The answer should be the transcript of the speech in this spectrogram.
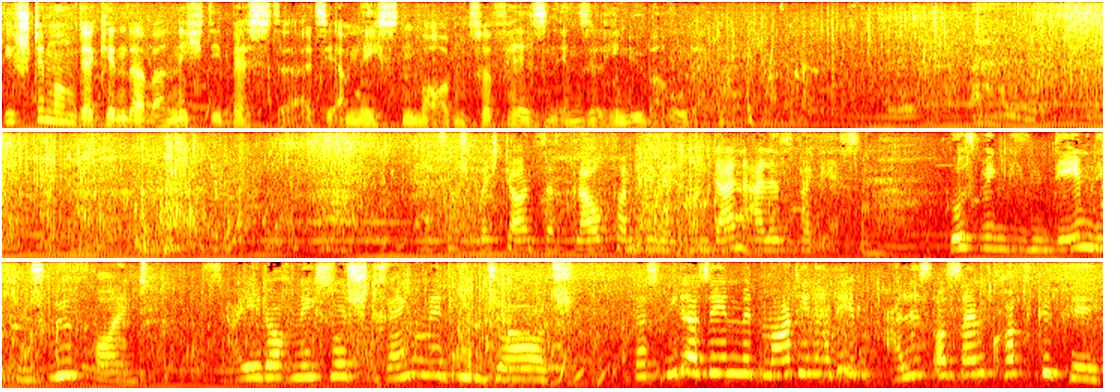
Die Stimmung der Kinder war nicht die beste, als sie am nächsten Morgen zur Felseninsel hinüberruderten. Jetzt verspricht er uns das Blau vom Himmel und dann alles vergessen. Bloß wegen diesem dämlichen Schulfreund. Sei doch nicht so streng mit ihm, George. Das Wiedersehen mit Martin hat eben alles aus seinem Kopf gefegt.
